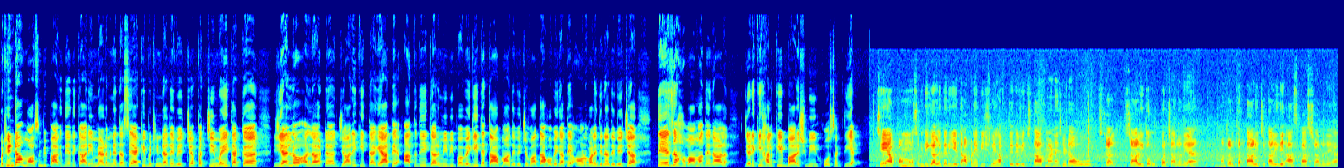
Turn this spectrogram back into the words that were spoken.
ਬਠਿੰਡਾ ਮੌਸਮ ਵਿਭਾਗ ਦੇ ਅਧਿਕਾਰੀ ਮੈਡਮ ਨੇ ਦੱਸਿਆ ਕਿ ਬਠਿੰਡਾ ਦੇ ਵਿੱਚ 25 ਮਈ ਤੱਕ ਯੈਲੋ ਅਲਰਟ ਜਾਰੀ ਕੀਤਾ ਗਿਆ ਤੇ ਅੱਤ ਦੀ ਗਰਮੀ ਵੀ ਪਵੇਗੀ ਤੇ ਤਾਪਮਾਨ ਦੇ ਵਿੱਚ ਵਾਧਾ ਹੋਵੇਗਾ ਤੇ ਆਉਣ ਵਾਲੇ ਦਿਨਾਂ ਦੇ ਵਿੱਚ ਤੇਜ਼ ਹਵਾਵਾਂ ਦੇ ਨਾਲ ਜਿਹੜੀ ਕਿ ਹਲਕੀ ਬਾਰਿਸ਼ ਵੀ ਹੋ ਸਕਦੀ ਹੈ। ਜੇ ਆਪਾਂ ਮੌਸਮ ਦੀ ਗੱਲ ਕਰੀਏ ਤਾਂ ਆਪਣੇ ਪਿਛਲੇ ਹਫ਼ਤੇ ਦੇ ਵਿੱਚ ਤਾਪਮਾਨ ਹੈ ਜਿਹੜਾ ਉਹ ਚ- 40 ਤੋਂ ਉੱਪਰ ਚੱਲ ਰਿਹਾ ਮਤਲਬ 43 44 ਦੇ ਆਸ-ਪਾਸ ਚੱਲ ਰਿਹਾ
